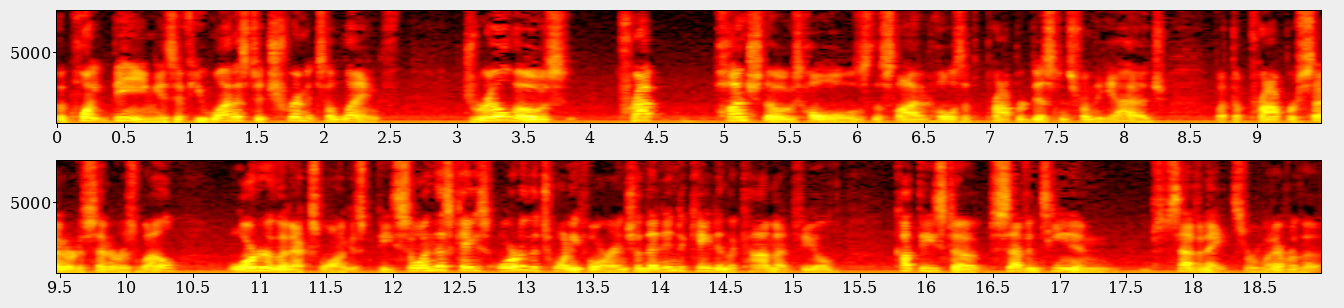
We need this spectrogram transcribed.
The point being is if you want us to trim it to length, drill those, prep, punch those holes, the slotted holes at the proper distance from the edge, but the proper center to center as well, order the next longest piece. So in this case, order the 24 inch and then indicate in the comment field, cut these to 17 and 7 eighths or whatever the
